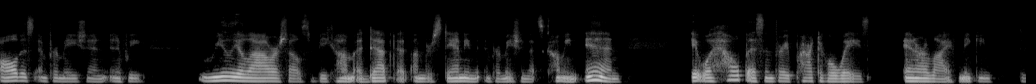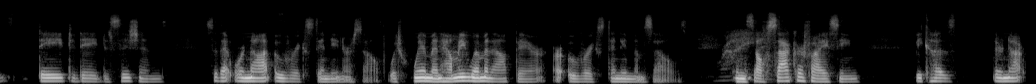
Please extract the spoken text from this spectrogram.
all this information. And if we really allow ourselves to become adept at understanding the information that's coming in, it will help us in very practical ways in our life, making day to day decisions so that we're not overextending ourselves, which women, how many women out there are overextending themselves right. and self sacrificing because they're not,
